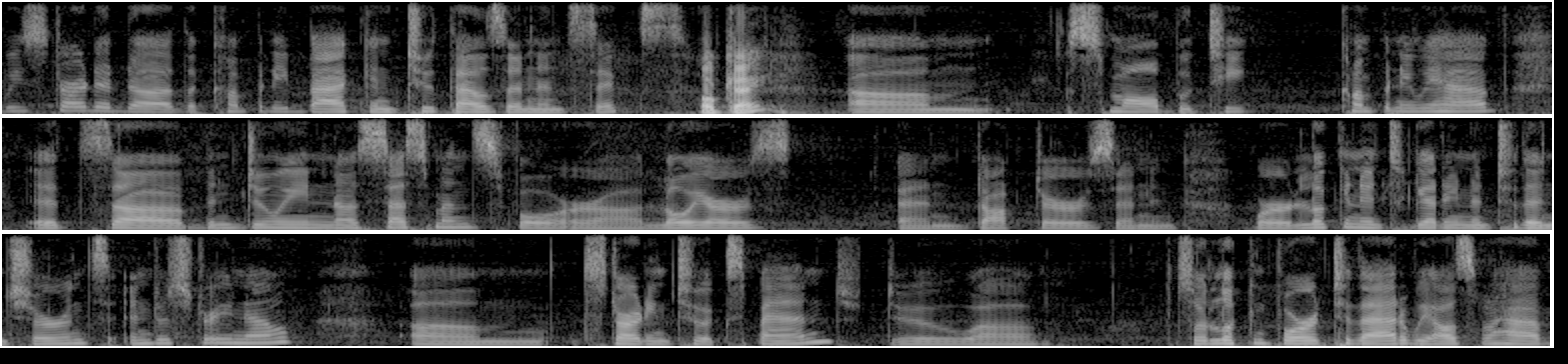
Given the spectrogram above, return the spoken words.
we started uh, the company back in 2006. Okay. Um, small boutique company we have. It's uh, been doing assessments for uh, lawyers and doctors, and we're looking into getting into the insurance industry now. Um, starting to expand. Do uh, so. Looking forward to that. We also have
